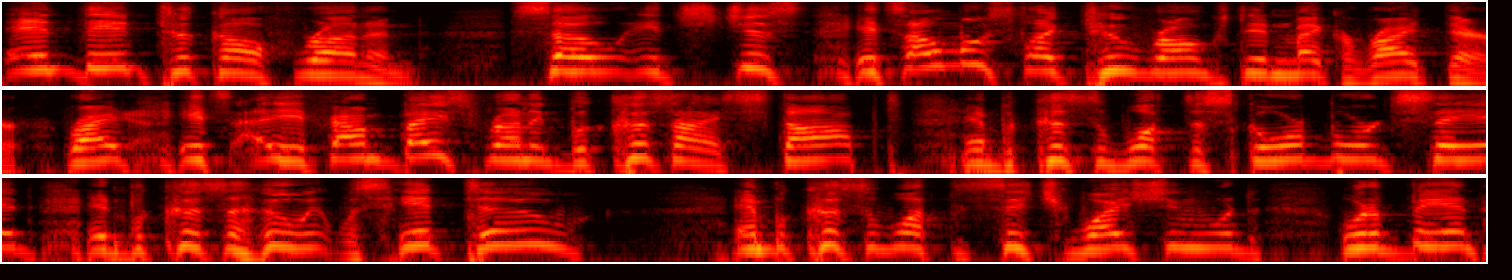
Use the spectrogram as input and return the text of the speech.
and then took off running. So it's just it's almost like two wrongs didn't make a right there, right? It's if I'm base running because I stopped and because of what the scoreboard said and because of who it was hit to, and because of what the situation would would have been,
